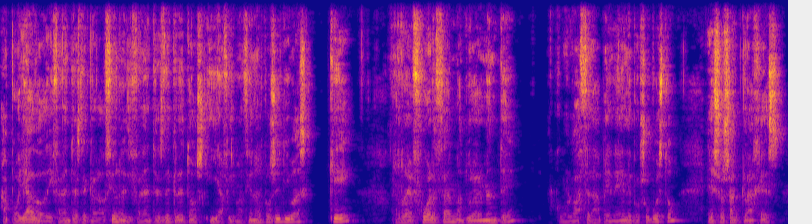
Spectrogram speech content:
apoyado de diferentes declaraciones, diferentes decretos y afirmaciones positivas que refuerzan naturalmente, como lo hace la PNL por supuesto, esos anclajes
